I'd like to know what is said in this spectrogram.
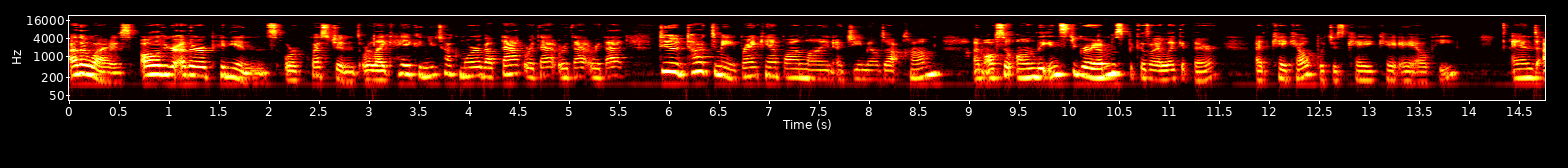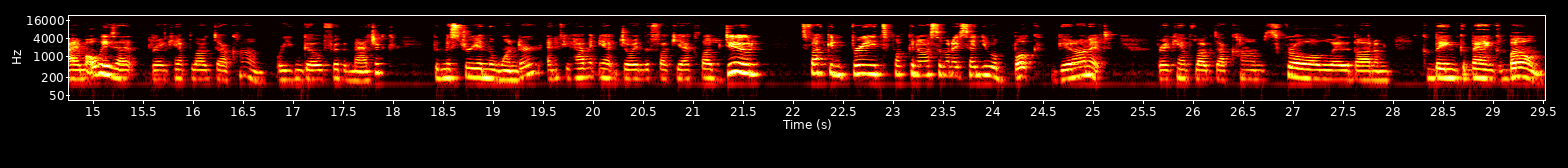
Otherwise, all of your other opinions or questions, or like, hey, can you talk more about that or that or that or that? Dude, talk to me. Brandcamponline at gmail.com. I'm also on the Instagrams because I like it there at kkalp, which is K K A L P. And I'm always at brandcampblog.com where you can go for the magic, the mystery, and the wonder. And if you haven't yet joined the Fuck Yeah Club, dude, it's fucking free. It's fucking awesome when I send you a book. Get on it. Brandcampblog.com. Scroll all the way to the bottom. Kabang, kabang, kaboom.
